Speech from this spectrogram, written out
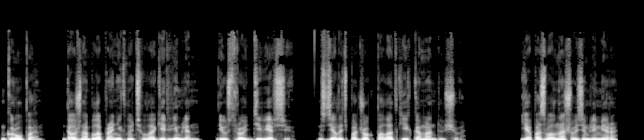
Группа должна была проникнуть в лагерь римлян и устроить диверсию, сделать поджог палатки их командующего. Я позвал нашего землемера,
